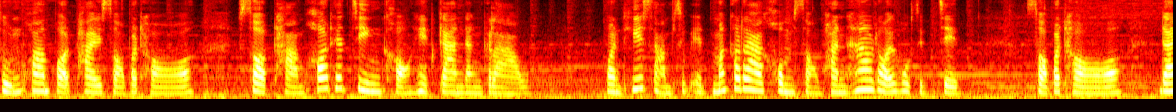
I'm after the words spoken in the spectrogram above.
ศูนย์ความปลอดภัยสปท สอบถามข้อเท็จจริงของเหตุการณ์ดังกล่าว วันที่ 31 มกราคม 2567 สปท ได้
